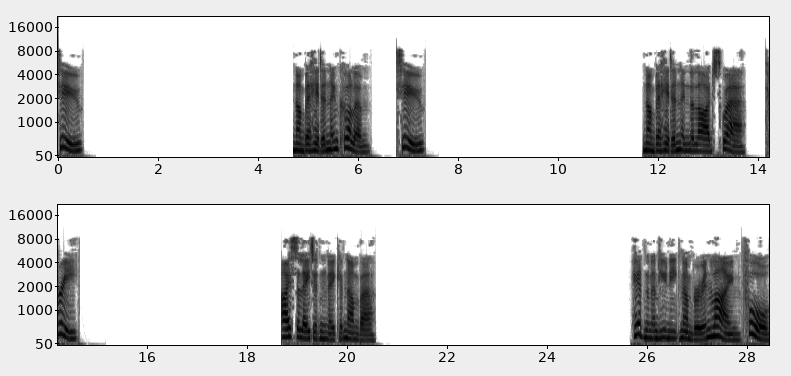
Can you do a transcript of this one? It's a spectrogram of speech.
2 number hidden in column 2 number hidden in the large square 3 isolated and naked number hidden and unique number in line 4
